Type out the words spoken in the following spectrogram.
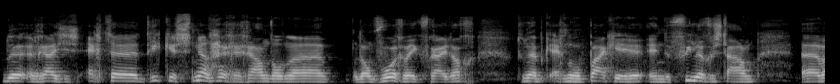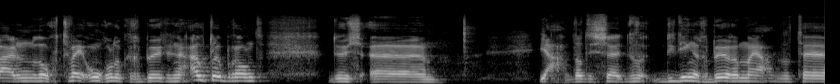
de reis is echt drie keer sneller gegaan dan, dan vorige week vrijdag. Toen heb ik echt nog een paar keer in de file gestaan. Er waren er nog twee ongelukken gebeurd in een autobrand. Dus eh, ja, dat is, eh, die dingen gebeuren. Maar ja, dat eh,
